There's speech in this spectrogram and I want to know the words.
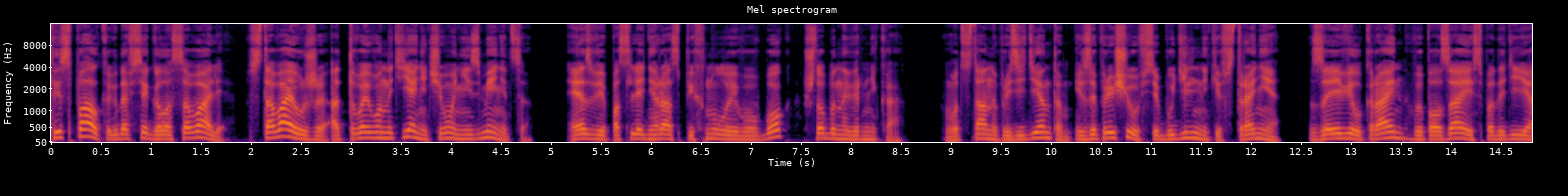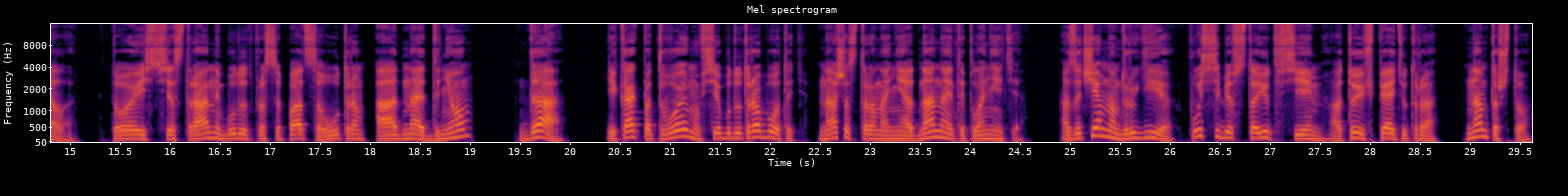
«Ты спал, когда все голосовали. Вставай уже, от твоего нытья ничего не изменится». Эзви последний раз пихнула его в бок, чтобы наверняка. Вот стану президентом и запрещу все будильники в стране, заявил Крайн, выползая из-под одеяла. То есть все страны будут просыпаться утром, а одна днем? Да. И как, по-твоему, все будут работать? Наша страна не одна на этой планете. А зачем нам другие? Пусть себе встают в семь, а то и в пять утра. Нам-то что?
